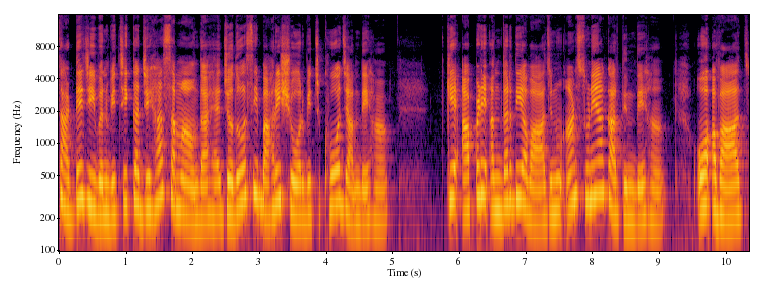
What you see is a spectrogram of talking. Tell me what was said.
ਸਾਡੇ ਜੀਵਨ ਵਿੱਚ ਇੱਕ ਅਜਿਹਾ ਸਮਾਂ ਆਉਂਦਾ ਹੈ ਜਦੋਂ ਅਸੀਂ ਬਾਹਰੀ ਸ਼ੋਰ ਵਿੱਚ ਖੋ ਜਾਂਦੇ ਹਾਂ ਕਿ ਆਪਣੇ ਅੰਦਰ ਦੀ ਆਵਾਜ਼ ਨੂੰ ਅਣਸੁਣਿਆ ਕਰ ਦਿੰਦੇ ਹਾਂ। ਉਹ ਆਵਾਜ਼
